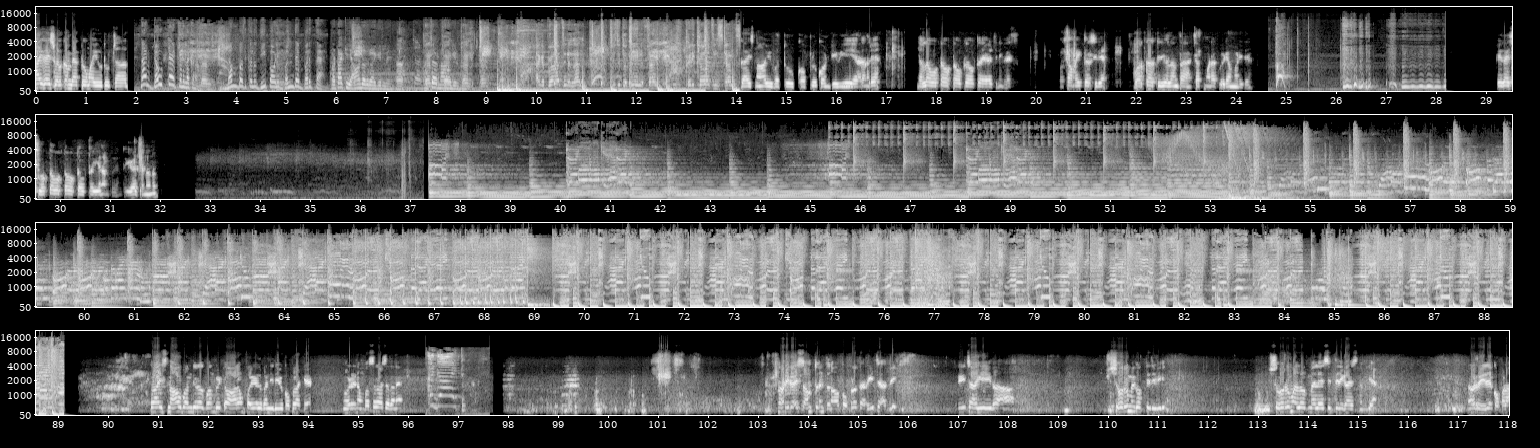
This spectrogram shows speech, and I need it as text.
Hi guys welcome back to my YouTube channel non doubt ಇಟ್ಕೊಂಡಿಲ್ಲ ಕಣ. ನಮ್ ಬದುಕಲು ದೀಪಾವಳಿ ಬಂದೇ ಬರುತ್ತೆ. ಪಟಾಕಿ ಯಾವ್ದಾದ್ರು ಆಗಿರ್ಲಿ. ಹುಚ್ಚಾರ್ ನಾವಾಗಿರ್ಬೇಕು I got broads in Atlanta. Just to lean the family. Credit cards and the scams. Guys ನಾವ್ ಇವತ್ತು ಕೊಪ್ಪಳಕ್ಕೆ ಹೊಂಟೀವಿ ಯಾಕಂದ್ರೆ ಎಲ್ಲ ಹೋಗ್ತಾ ಹೋಗ್ತಾ ಹೋಗ್ತಾ ಹೋಗ್ತಾ ಹೇಳ್ತೀನಿ ಗೈಸ್ ಹೊಸ ಮೈಕ್ ತರಿಸಿದೆ. ವರ್ಕ್ ಆಗ್ತಿದೆಯಲ್ಲ ಅಂತ ಚೆಕ್ ಮಾಡಕ್ ವಿಡಿಯೋ ಮಾಡಿದೆ. ಗೈಸ್ ಹೋಗ್ತಾ ಹೋಗ್ತಾ ಹೋಗ್ತಾ ಹೋಗ್ತಾ ಏನಂತ ಅಂತ ಹೇಳ್ತೇನೆ ನಾನು. ಗಾಯ್ಸ್ ನಾವು ಬಂದಿರೋದು ಬಂದ್ಬಿಟ್ಟು ಆರ್ ಎಂ ಫೈವ್ ಅಲ್ಲಿ ಬಂದಿದೀವಿ ಕೊಪ್ಪಳಕ್ಕೆ. ನೋಡ್ರಿ ನಮ್ ಬಸವರಾಜ್ ಅದಾನೆ. ನೋಡಿ ಗಾಯ್ಸ್ ಸಂತು ಅಂತ ನಾವು ಕೊಪ್ಪಳಕ್ಕೆ ರೀಚ್ ಆದ್ವಿ. ರೀಚ್ ಆಗಿ ಈಗ ಶೋರೂಮಿಗೆ ಹೋಗ್ತಿದೀವಿ ಶೋರೂಮ್ ಅಲ್ಲಿ ಹೋದ್ಮೇಲೆ ಸಿಗ್ತೀನಿ ಗಾಯ್ಸ್ ನಮ್ಗೆ. ನೋಡ್ರಿ, ಇದೆ ಕೊಪ್ಪಳ.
